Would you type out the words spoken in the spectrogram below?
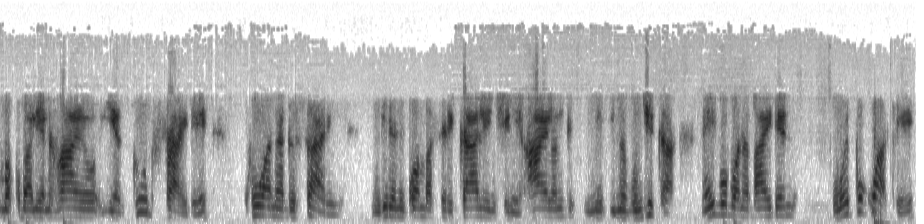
makubaliano hayo ya Good Friday kuwa na dosari. Nyingine ni kwamba serikali nchini Ireland imevunjika, na hivyo bwana Biden uwepo kwake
